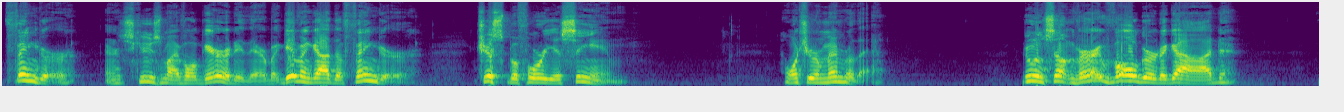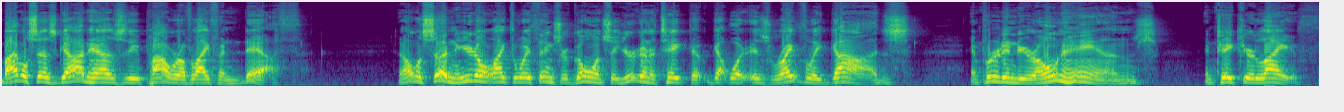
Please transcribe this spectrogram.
finger, and excuse my vulgarity there, but giving God the finger just before you see Him. I want you to remember that. Doing something very vulgar to God. Bible says God has the power of life and death. And all of a sudden, you don't like the way things are going, so you're going to take the, what is rightfully God's and put it into your own hands and take your life.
